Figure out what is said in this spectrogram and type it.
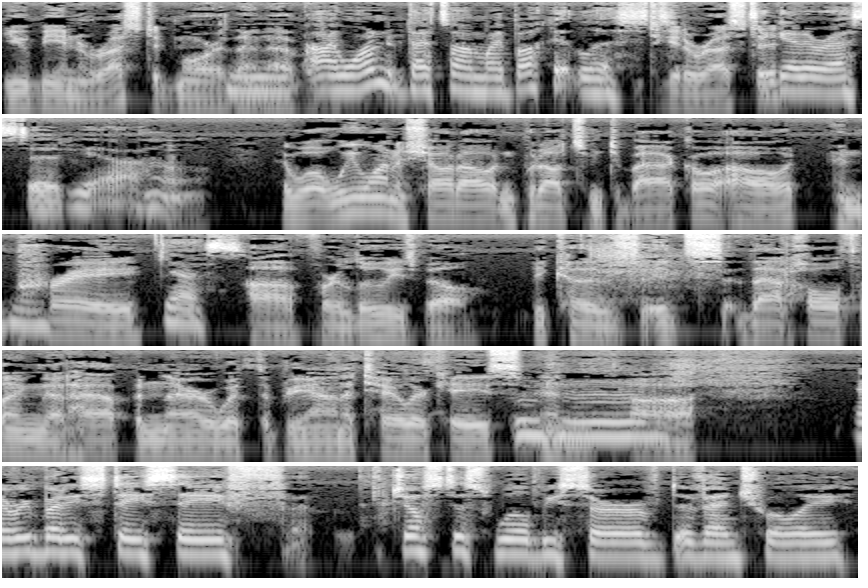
you being arrested more than Mm, ever. I want that's on my bucket list To get arrested? To get arrested, yeah. Oh. Well, we want to shout out and put out some tobacco out and Mhm. pray Yes. uh, for Louisville because it's that whole thing that happened there with the Breonna Taylor case. And Mhm. uh, Everybody stay safe. Justice will be served eventually.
